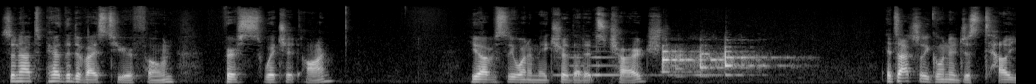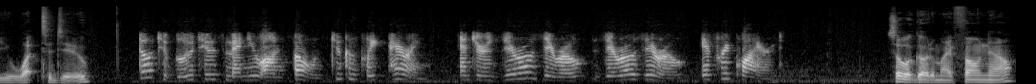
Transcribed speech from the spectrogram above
So now to pair the device to your phone, first switch it on. You obviously want to make sure that it's charged. It's actually going to just tell you what to do. Go to Bluetooth menu on phone to complete pairing. Enter 0000 if required. So we'll go to my phone now.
